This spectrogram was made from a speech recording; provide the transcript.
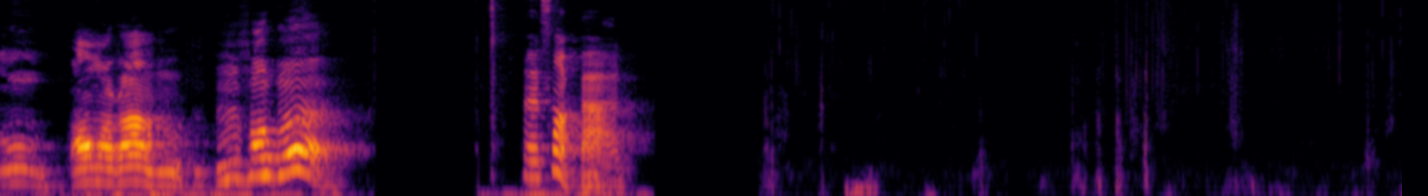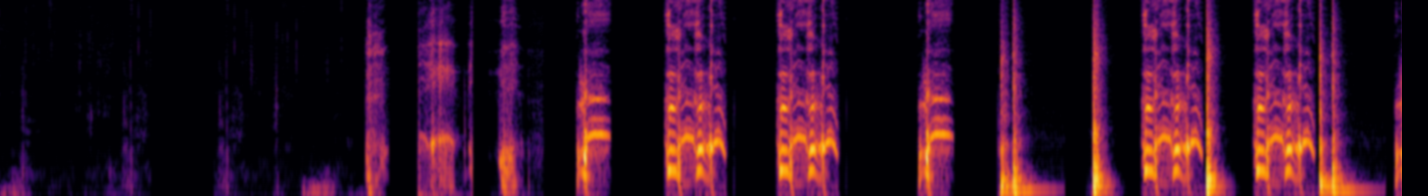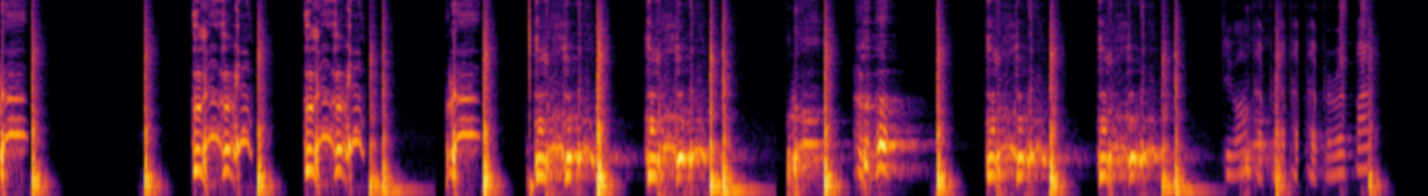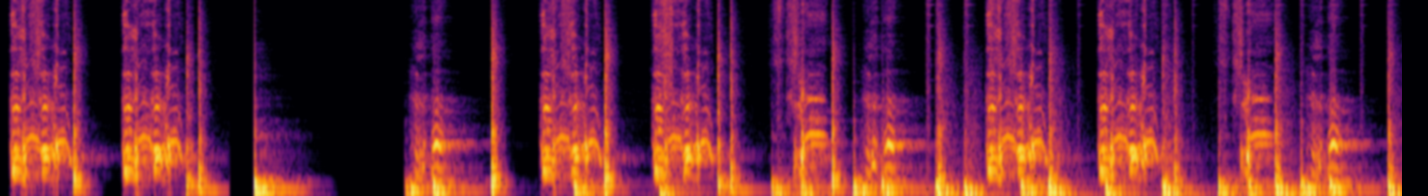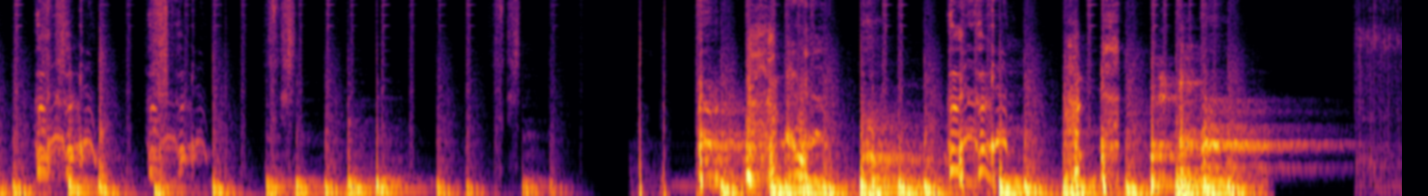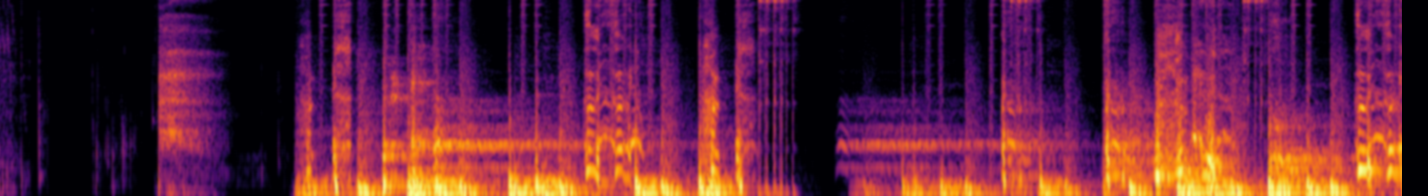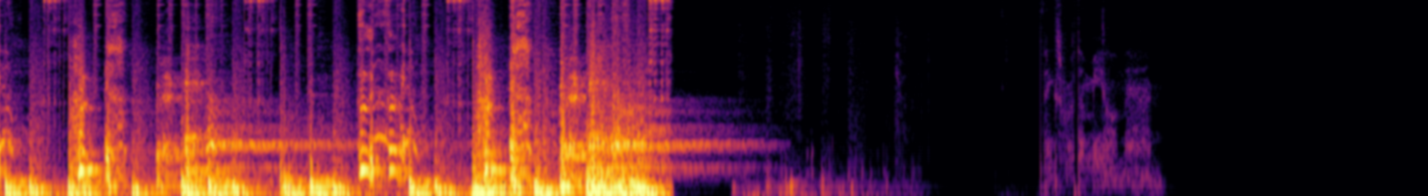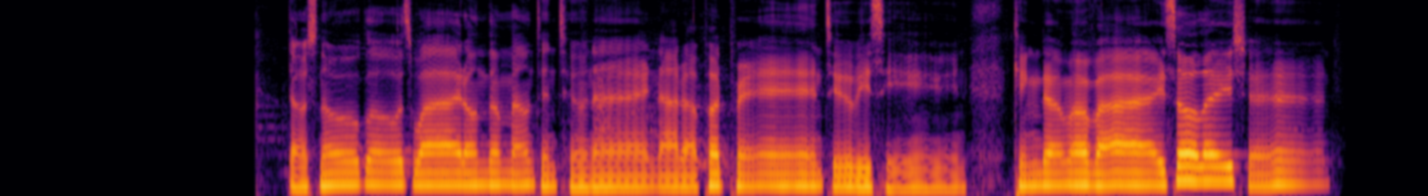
Mm, oh my god, this is so good. It's not bad. Do you want pepper, pepper, pepper with that? Thanks for the meal, man. The snow glows white on the mountain tonight, not a footprint to be seen. Kingdom of isolation.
